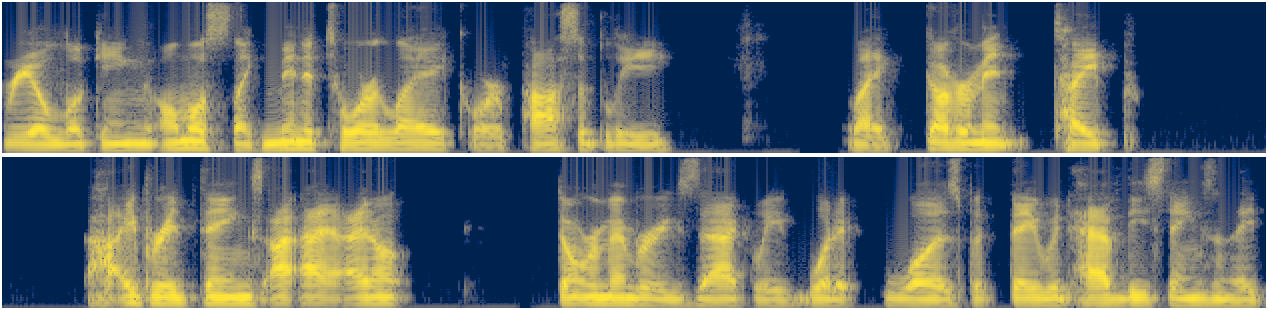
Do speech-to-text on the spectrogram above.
real looking, almost like Minotaur like, or possibly like government type hybrid things. I, I, I don't, don't remember exactly what it was, but they would have these things and they'd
